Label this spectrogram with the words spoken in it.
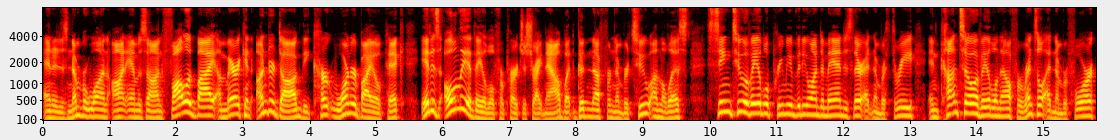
and it is number one on Amazon, followed by American Underdog, the Kurt Warner biopic. It is only available for purchase right now, but good enough for number two on the list. Sing 2 available premium video on demand is there at number 3. Encanto available now for rental at number 4.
